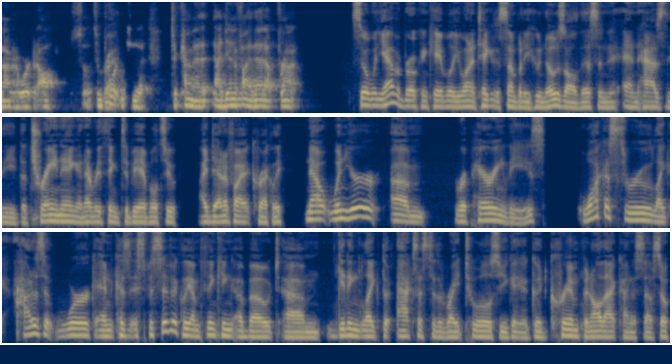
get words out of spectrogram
not going to work at all. So it's important right. to to kind of identify that up front. So when you have a broken cable, you want to take it to somebody who knows all this and and has the the training and everything to be able to identify it correctly. Now, when you're um, repairing these, walk us through like how does it work? And because specifically i'm thinking about um, getting like the access to the right tools so you get a good crimp and all that kind of stuff. So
